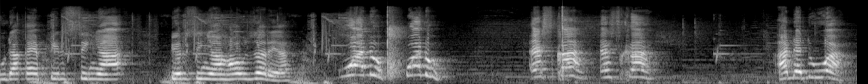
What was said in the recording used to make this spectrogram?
udah kayak piercingnya piercingnya Hauser ya waduh waduh SK SK ada dua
